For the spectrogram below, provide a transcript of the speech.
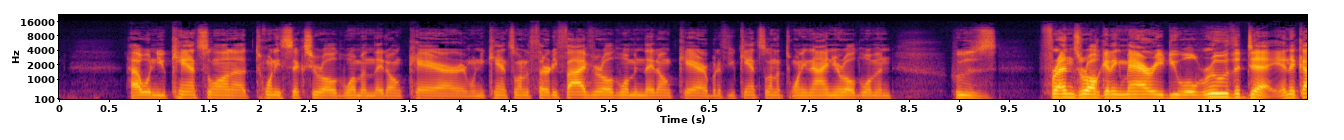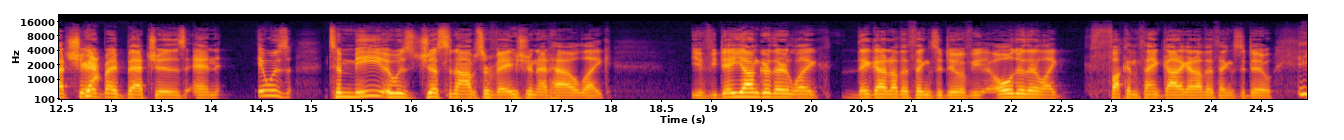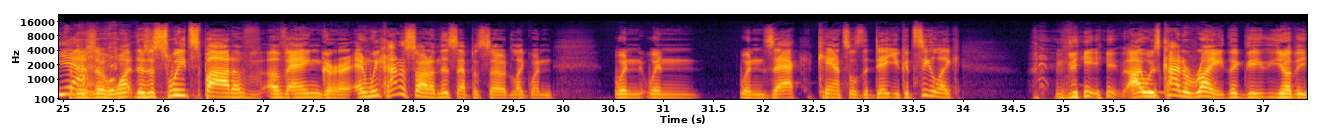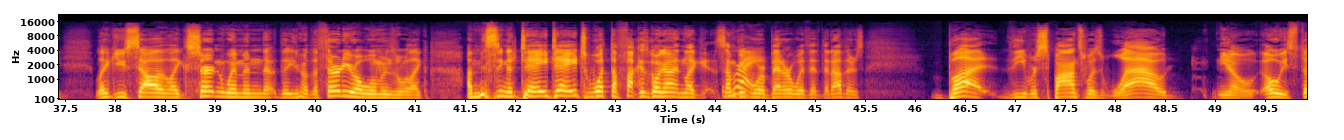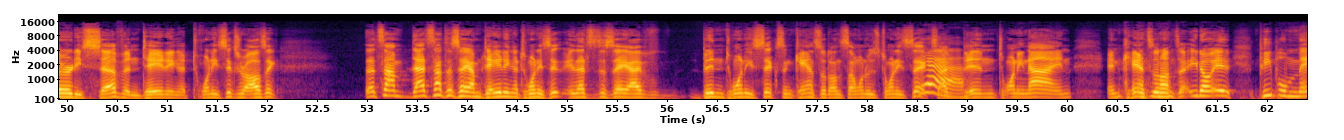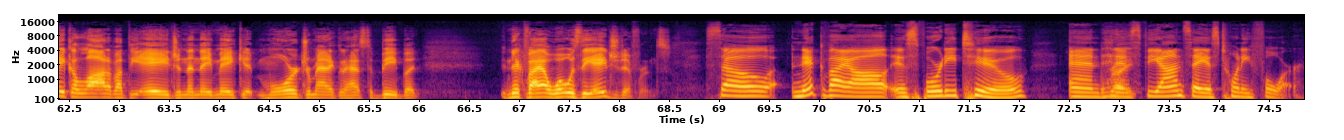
how when you cancel on a 26 year old woman they don't care, and when you cancel on a 35 year old woman they don't care. But if you cancel on a 29 year old woman whose friends are all getting married, you will rue the day. And it got shared Yeah. by Betches. And it was, to me, it was just an observation at how, like, if you date younger, they're like, they got other things to do. If you older, they're like, fucking thank God I got other things to do. But Yeah. there's a one, there's a sweet spot of of anger. And we kind of saw it on this episode, like when when when when Zach cancels the date, you could see like the I was kind of right. Like the you know the like you saw like certain women, that the you know the thirty year old women were like, I'm missing a day date. What the fuck is going on? And like some people were better with it than others. But the response was, wow, you know, oh he's 37 dating a 26 year old. I was like, that's not that's not to say I'm dating a 26. That's to say I've been 26 and canceled on someone who's 26. Yeah. I've been 29 and canceled on you know, it, people make a lot about the age and then they make it more dramatic than it has to be, but Nick Viall, what was the age difference? So Nick Viall is 42 and his Right. fiance is 24.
